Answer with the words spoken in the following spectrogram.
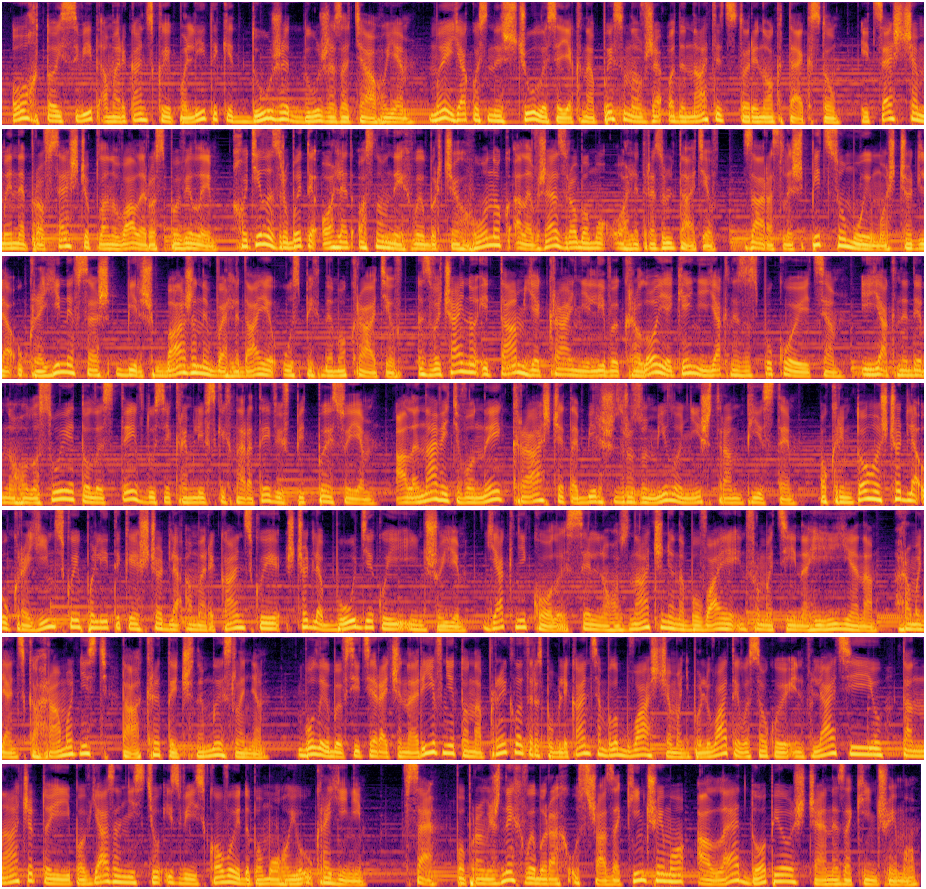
Ох, той світ американської політики дуже дуже затягує. Ми якось не щулися, як написано вже 11 сторінок тексту. І це ще ми не про все, що планували, розповіли. Хотіли зробити огляд основних виборчих гонок, але вже зробимо огляд результатів. Зараз лише підсумуємо, що для України все ж більш бажаним виглядає успіх демократів. Звичайно, і там є крайнє ліве крило, яке ніяк не заспокоюється. І як не дивно голосує, то листи в дусі кремлівських наративів підписує. Але навіть вони краще та більш зрозуміло, ніж трампісти. Окрім того, що для української політики, що для американської, що для будь-якої іншої, як ніколи сильного значення набуває інформаційна гігієна, громадянська грамотність та критичне мислення. Були би всі ці речі на рівні, то, наприклад, республіканцям було б важче маніпулювати високою інфляцією та, начебто, її пов'язаністю із військовою допомогою Україні. Все по проміжних виборах у США закінчуємо, але допіо ще не закінчуємо.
